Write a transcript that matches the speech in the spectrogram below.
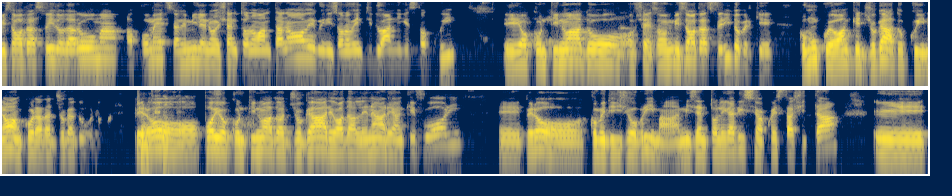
mi sono trasferito da Roma a Pomezia nel 1999, quindi sono 22 anni che sto qui e ho continuato, cioè sono, mi sono trasferito perché comunque ho anche giocato qui, no? Ancora da giocatore. Però certo. poi ho continuato a giocare o ad allenare anche fuori, eh, però come ti dicevo prima, mi sento legatissimo a questa città e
